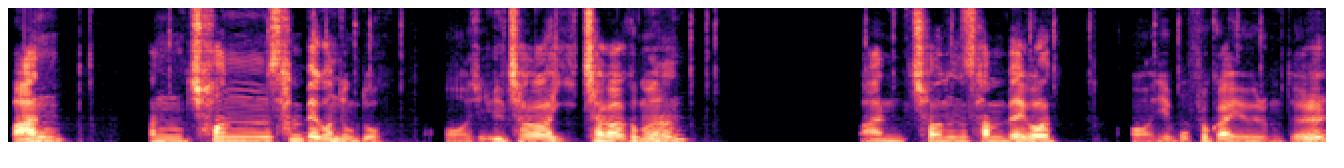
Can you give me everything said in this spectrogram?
만 한 1,300원 정도. 어, 이제 1차가 2차가 그러면 11,300원 어, 이제 목표가예요, 여러분들.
